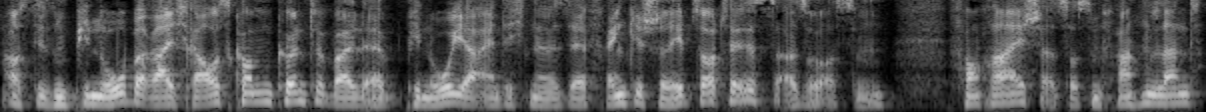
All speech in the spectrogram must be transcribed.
aus diesem Pinot-Bereich rauskommen könnte, weil der Pinot ja eigentlich eine sehr fränkische Rebsorte ist, also aus dem Frankreich, also aus dem Frankenland,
